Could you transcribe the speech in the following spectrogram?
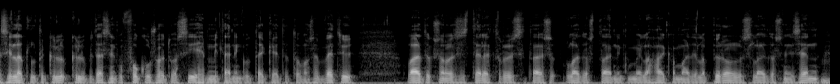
sillä tavalla kyllä, kyllä pitäisi niin fokusoitua siihen, mitä niin kuin tekee, että tuommoisen vetylaitoksen, olisi sitten elektronisessa tai laitos tai niin kuin meillä Haikamaitilla pyrolyysilaitos, niin sen hmm.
